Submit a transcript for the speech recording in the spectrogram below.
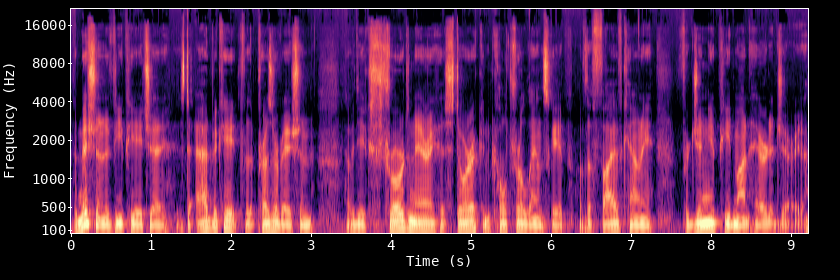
The mission of VPHA is to advocate for the preservation of the extraordinary historic and cultural landscape of the five county Virginia Piedmont Heritage Area.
